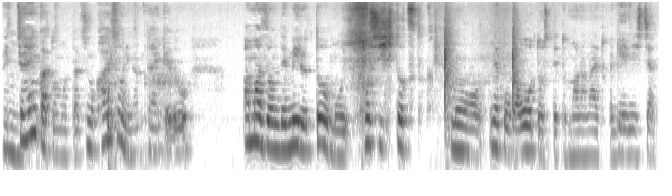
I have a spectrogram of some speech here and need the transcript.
めっちゃええんかと思った。ら私も買いそうになったんやけどアマゾンで見るともう星一つとかもう猫が嘔吐して止まらないとか下痢しちゃって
